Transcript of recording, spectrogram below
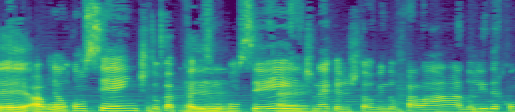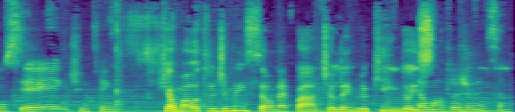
É, a, o... é o consciente, do capitalismo é, consciente, é. né? Que a gente está ouvindo falar, do líder consciente, enfim. Que é uma outra dimensão, né, Paty? Eu lembro que em dois... é uma outra dimensão.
